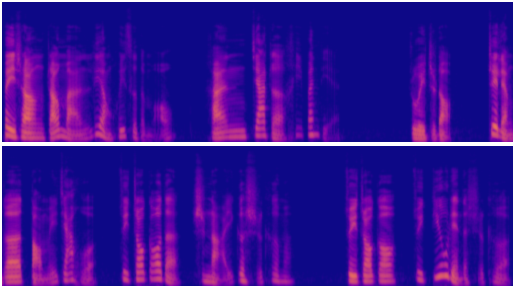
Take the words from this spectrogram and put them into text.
背上长满亮灰色的毛，还夹着黑斑点。诸位知道这两个倒霉家伙最糟糕的是哪一个时刻吗？最糟糕、最丢脸的时刻，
